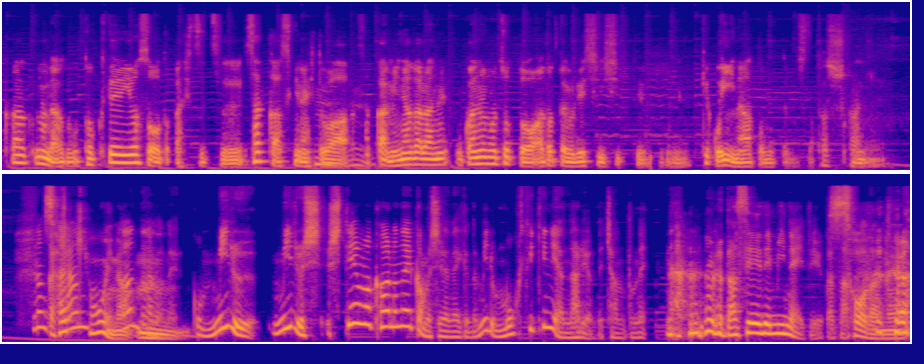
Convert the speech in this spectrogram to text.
カー、なんだ、あの得点予想とかしつつ、サッカー好きな人はうんうん、サッカー見ながらね、お金もちょっと当たったら嬉しいしっていうのね、結構いいなと思ってました。確かに。なんかちゃん最近多いな。なんだろうね。んこう見る、見るし視点は変わらないかもしれないけど、見る目的にはなるよね、ちゃんとね。なんか惰性で見ないというかさ。そうだね。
